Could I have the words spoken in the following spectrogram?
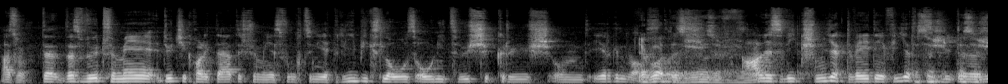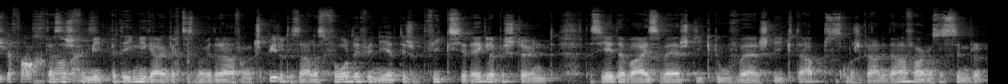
also das würde für mich, deutsche Qualität ist für mich, es funktioniert reibungslos, ohne Zwischengeräusch und irgendwas. Ja gut, das ist also Alles wie geschmiert, WD4, das ist, wie, das der, ist, wie der Fachmann Das ist für mich die Bedingung eigentlich, dass man wieder anfängt zu spielen, dass alles vordefiniert ist und fixe Regeln bestehen, dass jeder weiß, wer steigt auf, wer steigt ab, das muss gar nicht anfangen. Also sind wir,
